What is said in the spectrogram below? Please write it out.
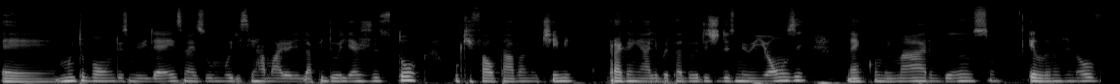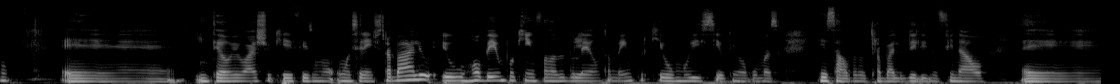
é, muito bom em 2010, mas o Murici Ramalho ele lapidou, ele ajustou o que faltava no time para ganhar a Libertadores de 2011, né, com Neymar, Ganso, Elano de novo. É, então eu acho que ele fez um, um, excelente trabalho. Eu roubei um pouquinho falando do Leão também, porque o Murici eu tenho algumas ressalvas ao trabalho dele no final é,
